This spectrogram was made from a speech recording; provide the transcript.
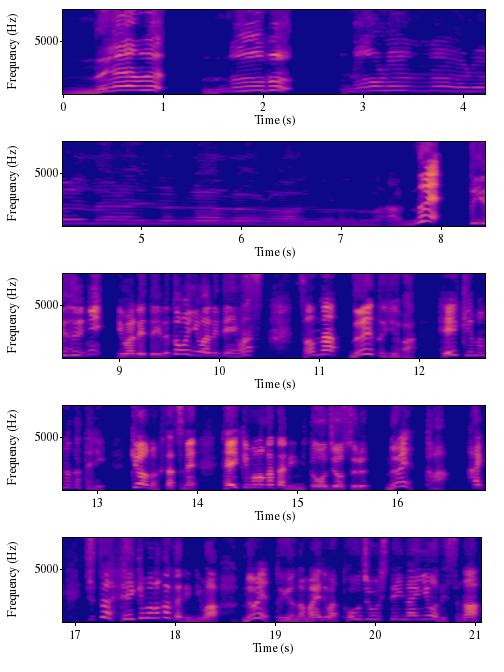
ぬるぬるぬるぬるぬるぬえというふうに言われているとも言われています。そんなヌエといえば平家物語。今日の2つ目平家物語に登場するヌエとは。はい。実は平家物語にはヌエという名前では登場していないようですが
